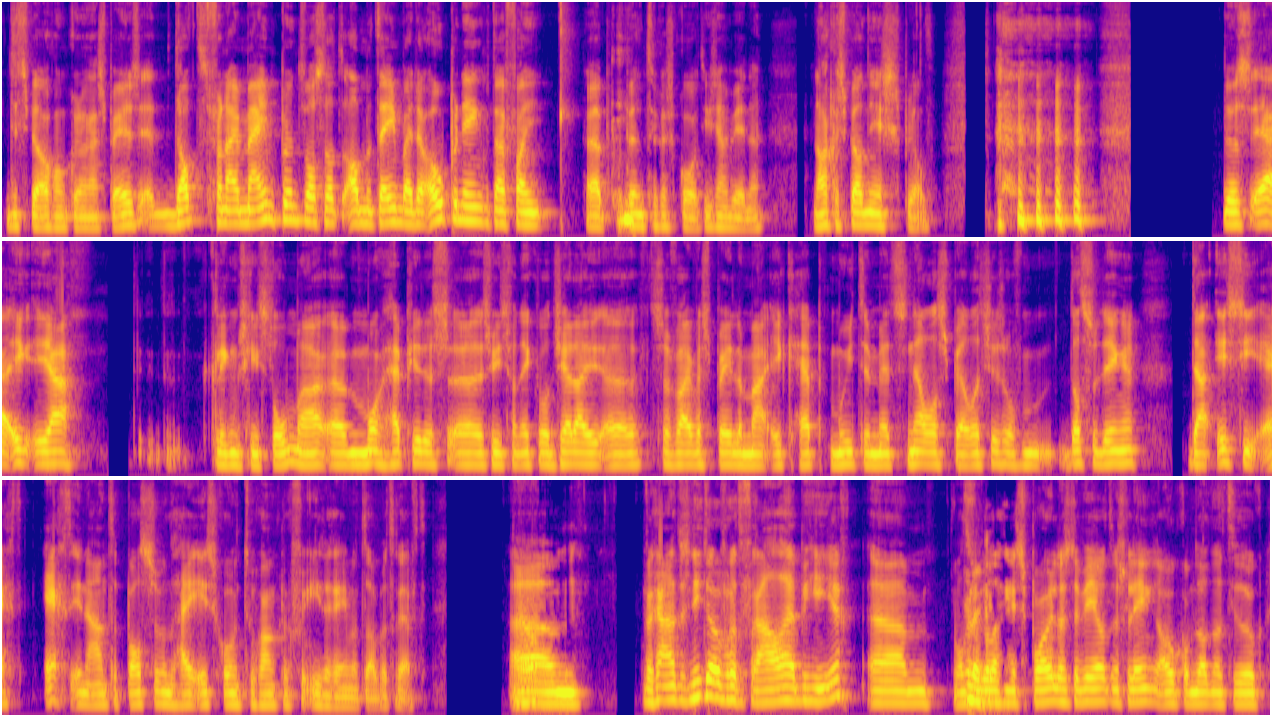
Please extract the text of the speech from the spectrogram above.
dit spel gewoon kunnen gaan spelen. Dus dat vanuit mijn punt was dat al meteen bij de opening van punten gescoord, die zijn winnen. Dan had ik het spel niet eens gespeeld. dus ja, ik, ja, klinkt misschien stom, maar eh, heb je dus eh, zoiets van ik wil Jedi eh, Survivor spelen, maar ik heb moeite met snelle spelletjes of dat soort dingen. Daar is hij echt, echt in aan te passen, want hij is gewoon toegankelijk voor iedereen wat dat betreft. Ja. Ehm, we gaan het dus niet over het verhaal hebben hier, ehm, want we willen geen spoilers de wereld in slingen, ook omdat natuurlijk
